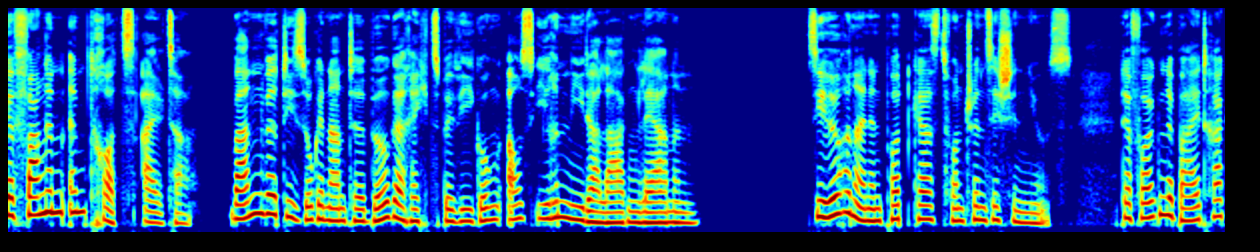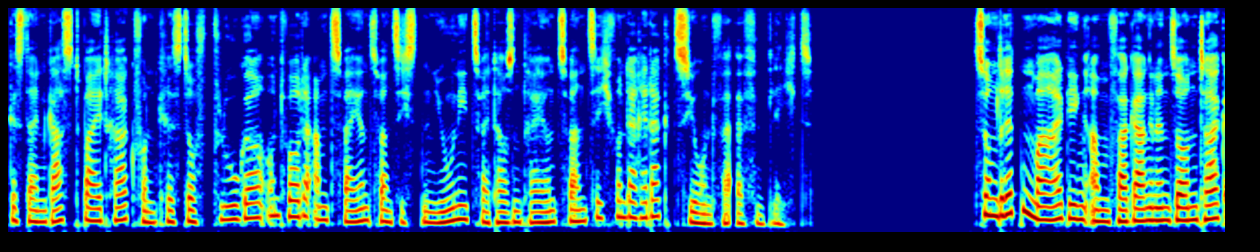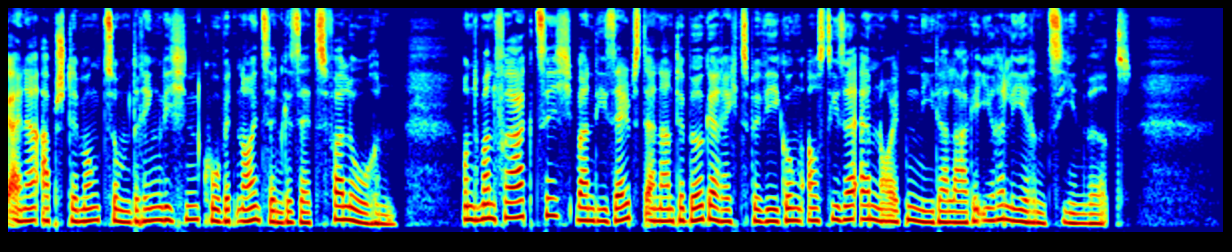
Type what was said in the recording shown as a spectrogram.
Gefangen im Trotzalter. Wann wird die sogenannte Bürgerrechtsbewegung aus ihren Niederlagen lernen? Sie hören einen Podcast von Transition News. Der folgende Beitrag ist ein Gastbeitrag von Christoph Pfluger und wurde am 22. Juni 2023 von der Redaktion veröffentlicht. Zum dritten Mal ging am vergangenen Sonntag eine Abstimmung zum dringlichen Covid-19-Gesetz verloren und man fragt sich, wann die selbsternannte Bürgerrechtsbewegung aus dieser erneuten Niederlage ihre Lehren ziehen wird.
